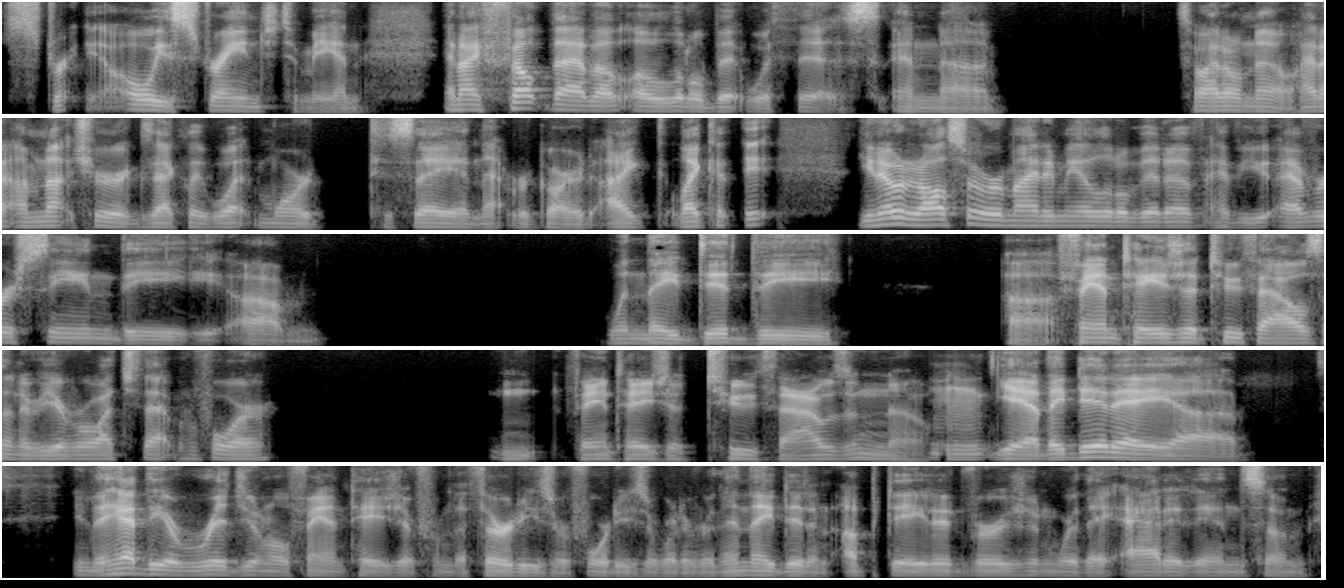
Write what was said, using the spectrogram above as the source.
stra- always strange to me and and i felt that a, a little bit with this and uh so i don't know I, i'm not sure exactly what more to say in that regard i like it you know what it also reminded me a little bit of have you ever seen the um when they did the uh fantasia 2000 have you ever watched that before Fantasia 2000? No. Mhm. Yeah, they did a. Uh, you know, they had the original Fantasia from the 30s or 40s or whatever. Then they did an updated version where they added in some,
